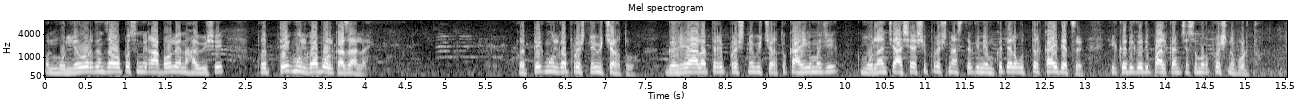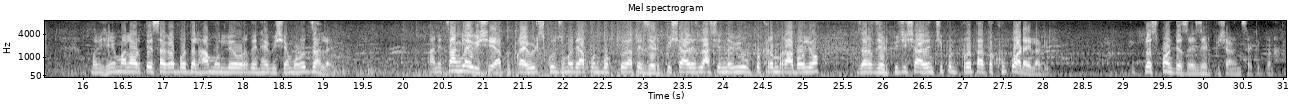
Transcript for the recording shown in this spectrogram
पण मूल्यवर्धन जेव्हापासून राबवलं आहे ना हा विषय प्रत्येक मुलगा बोलका झाला आहे प्रत्येक मुलगा प्रश्न विचारतो. घरी आला तरी प्रश्न विचारतो. काही म्हणजे मुलांचे असे असे प्रश्न असतात की नेमकं त्याला उत्तर काय द्यायचं? हे कधी कधी पालकांच्या समोर प्रश्न पडतो. म्हणजे हे मला वाटतं सगळा बदल हा मूल्यवर्धन ह्या विषयामुळेच झाला आहे आणि चांगला विषय आता प्रायव्हेट स्कूल्समध्ये आपण बघतोय आता झेड पी शाळेला असे नवी उपक्रम राबवल्यावर जरा झेडपीची शाळेंची शाळांची पण प्रत आता खूप वाढायला लागली. एक प्लस पॉईंटच आहे झेडपी शाळांसाठी पण हा.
